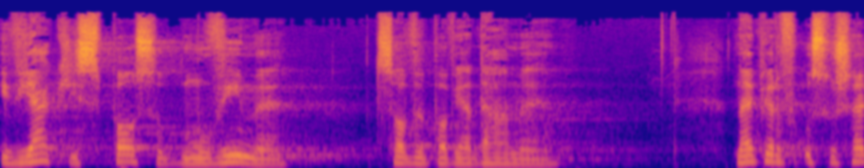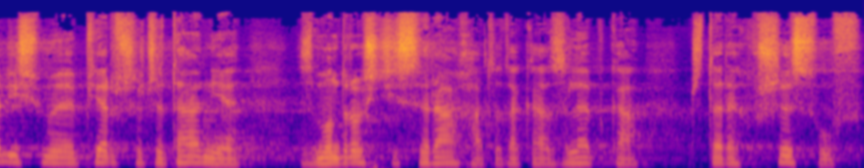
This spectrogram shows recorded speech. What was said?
i w jaki sposób mówimy, co wypowiadamy. Najpierw usłyszeliśmy pierwsze czytanie z mądrości Syracha, to taka zlepka czterech przysłów,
